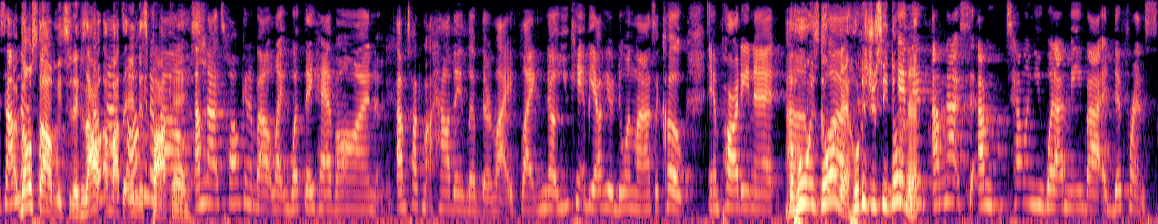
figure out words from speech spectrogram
So Don't stop me today because I'm, about to end this talking podcast. about- I'm not talking about like what they have on. I'm talking about how they live their life. Like, no, you can't be out here doing lines of coke and partying at. but who um, is doing clubs. that? Who did you see doing and that? I'm not. I'm telling you what I mean by a difference.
